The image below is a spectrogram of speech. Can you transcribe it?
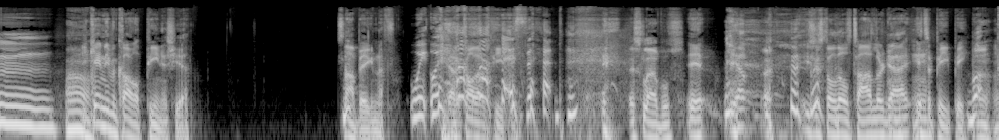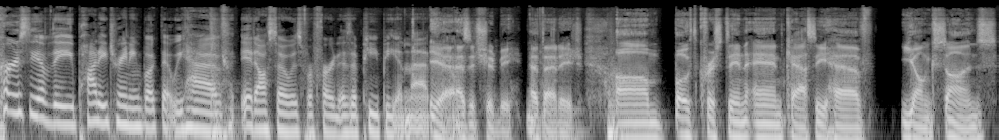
Mm. You can't even call it penis yet. It's not big enough. Wait, wait. You gotta call that a peepee. Is that It's levels. It, yep. He's just a little toddler guy. It's a peepee. well, courtesy of the potty training book that we have, it also is referred as a peepee in that. Yeah, as it should be at that age. Um, both Kristin and Cassie have young sons.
